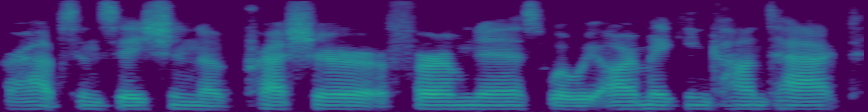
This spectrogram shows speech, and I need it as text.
perhaps sensation of pressure or firmness where we are making contact.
